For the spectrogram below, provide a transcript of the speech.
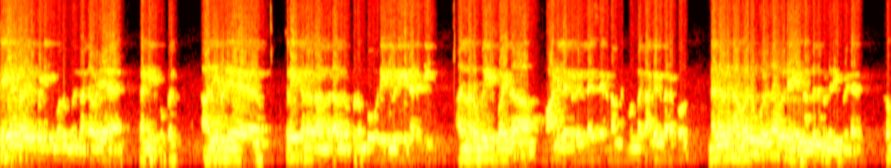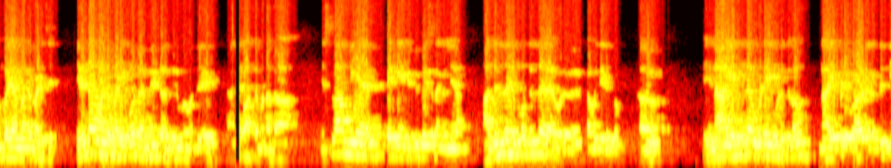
செயல் கலையில படிக்கும் போது முருகாட்டாவுடைய கண்ணீர் பூக்கள் அது என்னுடைய துறை தலைவராக அவர் ரொம்ப ரொம்ப ஒரு விரிகை நடத்தி. அதுல நான் ரொம்ப ஈர்ப்பாய் தான் மாநில கல்லூரியில சேரணும் முருகா அங்க இருந்தாரப்போ நல்லவேளை நான் வரும்பொழுது அவரு நந்தன கல்லூரிக்கு போயிட்டாரு. ரொம்ப ஏமாற்றம் ஆயிடுச்சு இரண்டாம் ஆண்டு படிக்கும் போது மீண்டும் திரும்ப வந்து அங்க பார்த்தோம்னா இஸ்லாமிய பெண்ணை விட்டு பேசுறாங்க இல்லையா? அதுல முதல்ல ஒரு கவிதை இருக்கும். ஆஹ் நான் என்ன உடை உடுத்தணும் நான் எப்படி வாழுங்கிறது நீ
